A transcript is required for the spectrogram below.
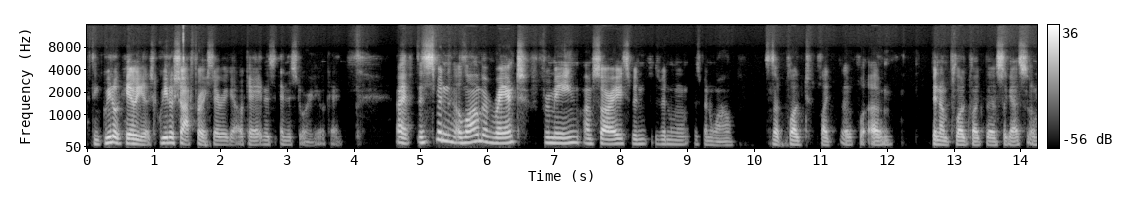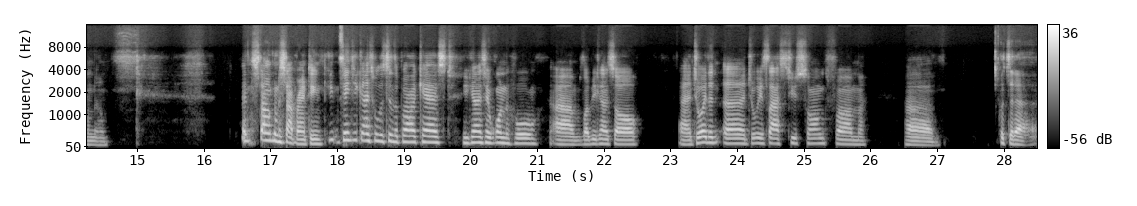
I think Greedo. Here we go. Greedo shot first. There we go. Okay, in this in the story. Okay. All right, this has been a long rant for me. I'm sorry. It's been it's been it's been a while since I've plugged like uh, um, been unplugged like this. I guess I don't know. And I'm going to stop ranting. Thank you guys for listening to the podcast. You guys are wonderful. Um, love you guys all. Uh, enjoy the uh, enjoy last two songs from uh, what's it? Uh,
